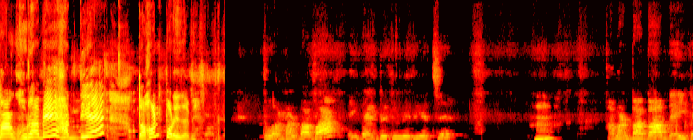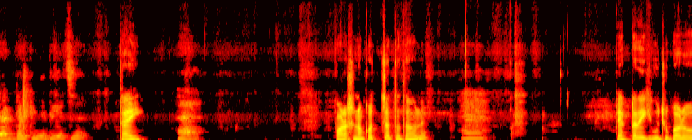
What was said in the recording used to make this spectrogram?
মা ঘোরাবে হাত দিয়ে তখন পড়ে যাবে। তো আমার বাবা এই ব্যাগটা কিনে দিয়েছে। হুম? আমার বাবা এই ব্যাগটা কিনে দিয়েছে। তাই? হ্যাঁ। পড়াশোনা করছ তো তাহলে? হ্যাঁ। ব্যাগটা দেখি উঁচু করো।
